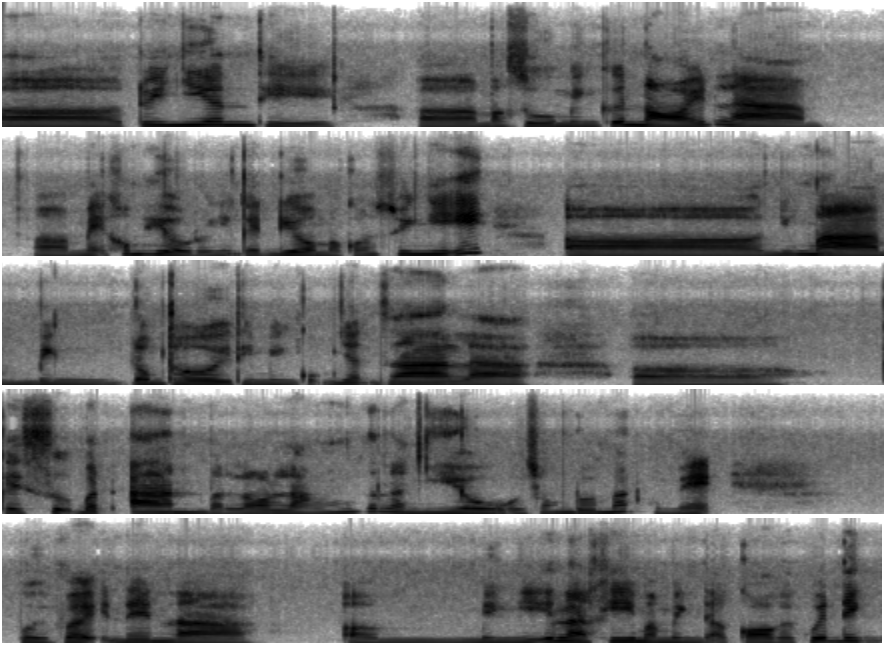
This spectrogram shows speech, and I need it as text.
Uh, tuy nhiên thì uh, mặc dù mình cứ nói là uh, mẹ không hiểu được những cái điều mà con suy nghĩ uh, nhưng mà mình đồng thời thì mình cũng nhận ra là uh, cái sự bất an và lo lắng rất là nhiều ở trong đôi mắt của mẹ. Bởi vậy nên là um, mình nghĩ là khi mà mình đã có cái quyết định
